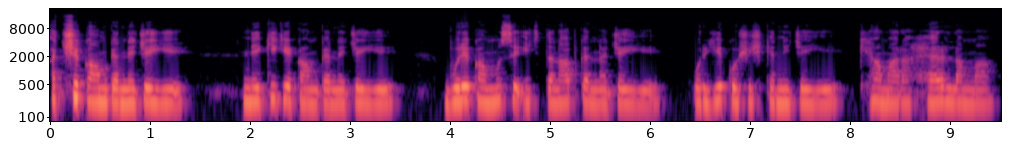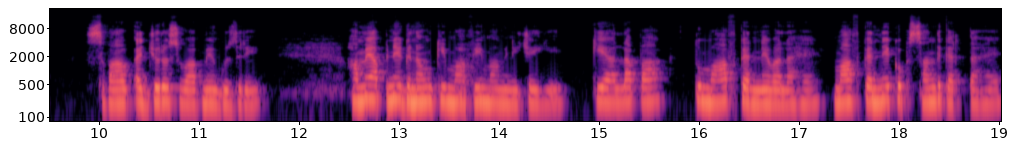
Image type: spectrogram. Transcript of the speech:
अच्छे काम करने चाहिए, नेकी के काम करने चाहिए, बुरे कामों से इजतनाब करना चाहिए, और ये कोशिश करनी चाहिए कि हमारा हर लम्हा स्वाब, अजर स्वाब में गुज़रे। हमें अपने गनाहों की माफ़ी मांगनी चाहिए कि अल्लाह पाक तू माफ़ करने वाला है, माफ़ करने को पसंद करता है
